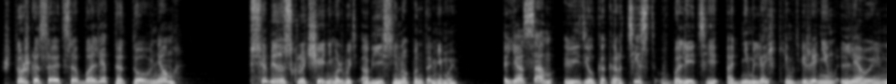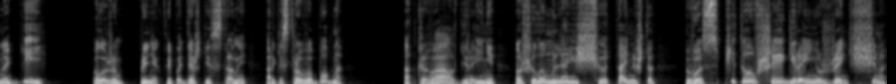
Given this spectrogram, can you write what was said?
Что же касается балета, то в нем все без исключения может быть объяснено пантомимой. Я сам видел, как артист в балете одним легким движением левой ноги, положим, при некоторой поддержке со стороны оркестрового бубна, открывал героине ошеломляющую тайну, что воспитывавшая героиню женщина,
